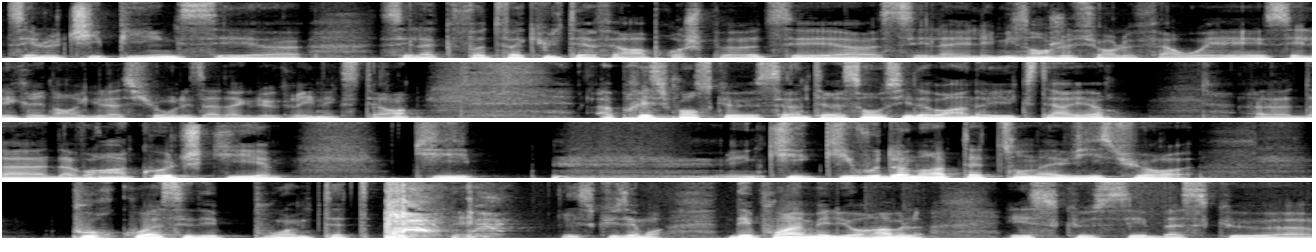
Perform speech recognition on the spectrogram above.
c'est le chipping c'est euh, c'est la votre faculté à faire approche putt c'est c'est les mises en jeu sur le fairway c'est les greens en régulation les attaques de green etc après je pense que c'est intéressant aussi d'avoir un œil extérieur d'avoir un coach qui qui qui qui vous donnera peut-être son avis sur pourquoi c'est des points peut-être excusez-moi, des points améliorables. Est-ce que c'est parce que euh,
